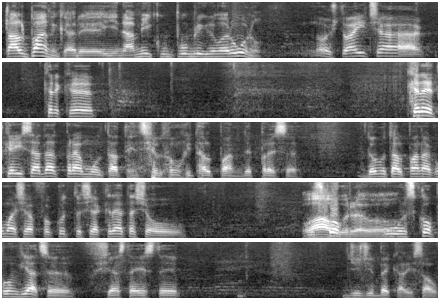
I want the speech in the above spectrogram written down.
Talpan, care e inamic cu public numărul 1? Nu știu, aici cred că cred că i s-a dat prea multă atenție domnului Talpan de presă. Domnul Talpan acum și-a făcut și-a creat așa o, O un, scop, aură, o... un scop în viață și asta este Gigi Becali sau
